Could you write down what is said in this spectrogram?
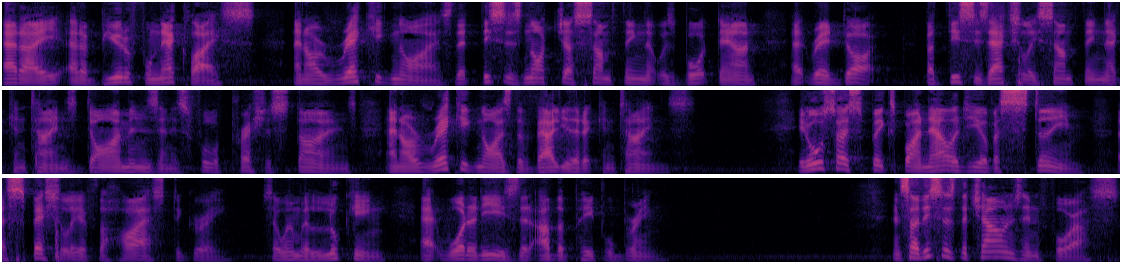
at a, at a beautiful necklace and I recognize that this is not just something that was bought down at Red Dot, but this is actually something that contains diamonds and is full of precious stones, and I recognize the value that it contains. It also speaks by analogy of esteem, especially of the highest degree. So when we're looking at what it is that other people bring. And so this is the challenge then for us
